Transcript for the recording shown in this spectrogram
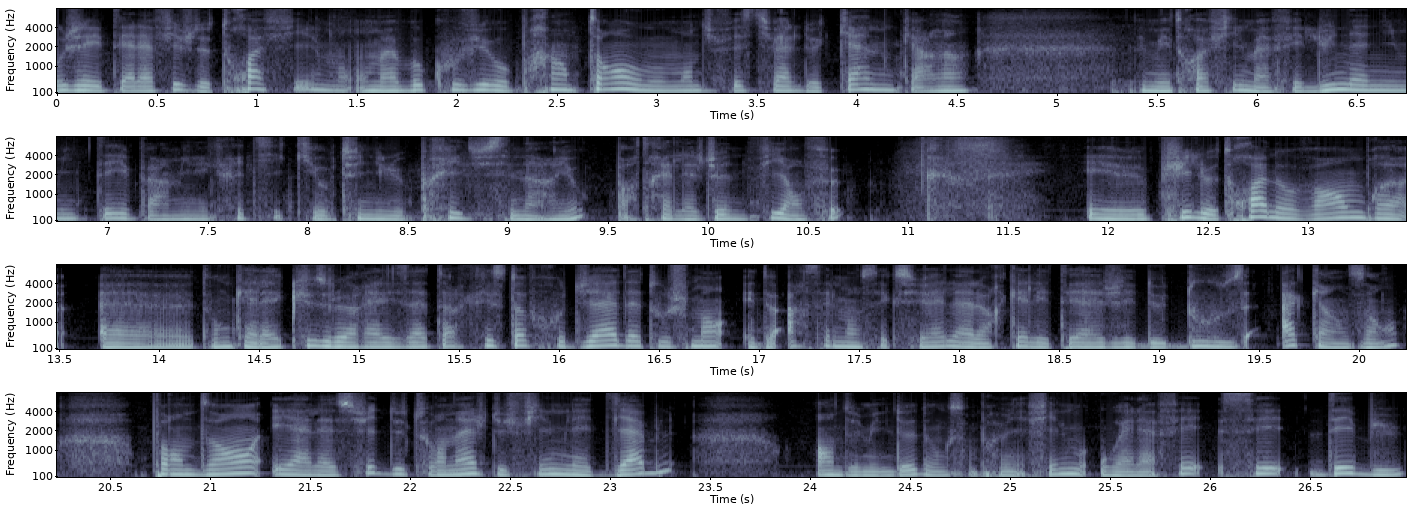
où j'ai été à l'affiche de trois films. On m'a beaucoup vu au printemps, au moment du festival de Cannes, car l'un de mes trois films a fait l'unanimité parmi les critiques et a obtenu le prix du scénario, Portrait de la jeune fille en feu. Et puis le 3 novembre, euh, donc elle accuse le réalisateur Christophe Rougia d'attouchement et de harcèlement sexuel alors qu'elle était âgée de 12 à 15 ans pendant et à la suite du tournage du film Les Diables en 2002, donc son premier film où elle a fait ses débuts.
